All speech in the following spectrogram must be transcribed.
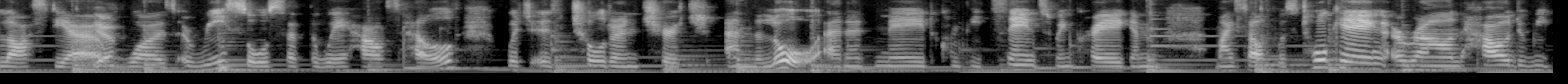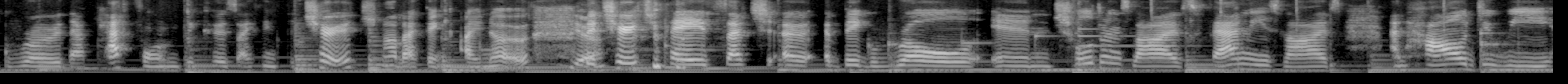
last year Yeah. was a resource that the warehouse held, which is Children, Church, and the Law. And it made complete sense when Craig and myself was talking around how do we grow that platform because I think the church, not I think I know, Yeah. the church plays such a, a big role in children's lives, families' lives, and how do we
